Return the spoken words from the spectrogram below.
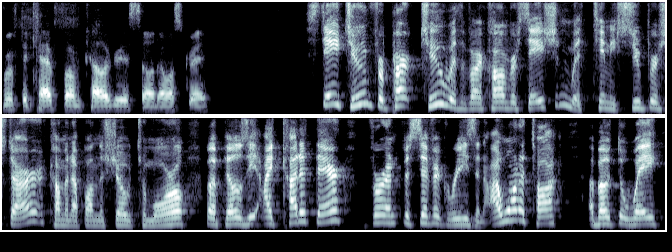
with the cap from Calgary, so that was great. Stay tuned for part two with our conversation with Timmy Superstar coming up on the show tomorrow. But Pilsy, I cut it there for a specific reason. I want to talk about the way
